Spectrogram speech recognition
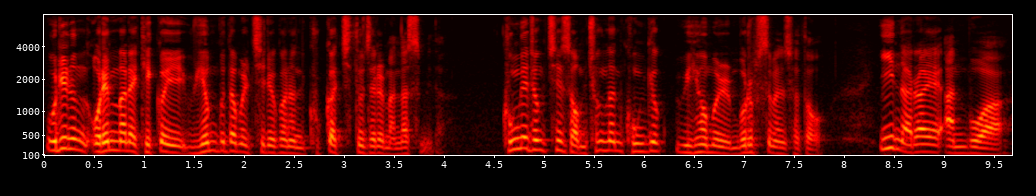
우리는 오랜만에 기꺼이 위험부담을 지려고 하는 국가 지도자를 만났습니다. 국내 정치에서 엄청난 공격 위험을 무릅쓰면서도 이 나라의 안보와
